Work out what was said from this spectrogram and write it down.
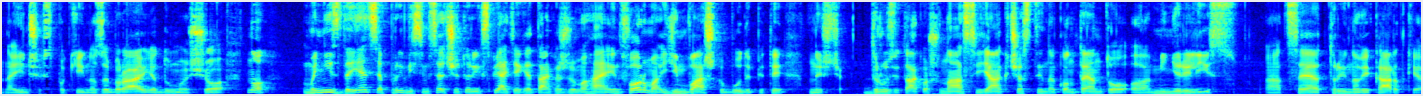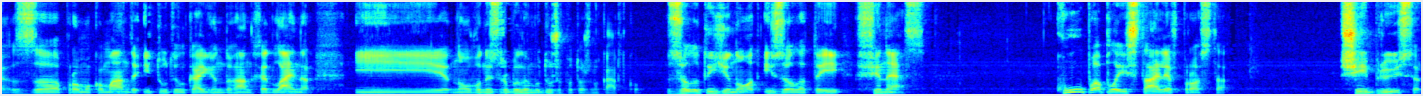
на інших спокійно забираю. Я думаю, що ну, мені здається, при 84x5, яке також вимагає інформа, їм важко буде піти нижче. Друзі, також у нас як частина контенту міні-реліз. Це три нові картки з промокоманди, і тут Ілкай Гюндоган хедлайнер. І ну, вони зробили йому дуже потужну картку. Золотий єнот і золотий фінес. Купа плейстайлів просто. Ще й Брюсер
